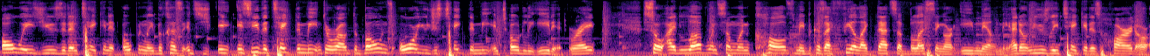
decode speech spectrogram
always used it and taken it openly because it's it's either take the meat and throw out the bones or you just take the meat and totally eat it right? So i love when someone calls me because i feel like that's a blessing or email me. I don't usually take it as hard or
